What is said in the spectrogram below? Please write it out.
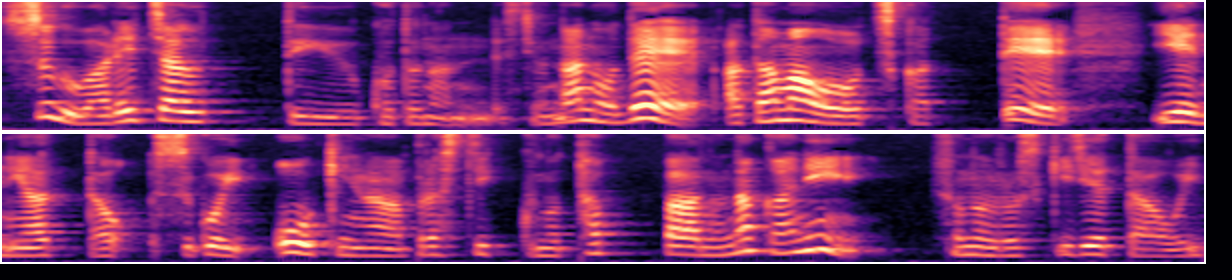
すぐ割れちゃうっていうことなんですよ。なので頭を使って家にあったすごい大きなプラスチックのタッパーの中にそのロスキジェーターをいっ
